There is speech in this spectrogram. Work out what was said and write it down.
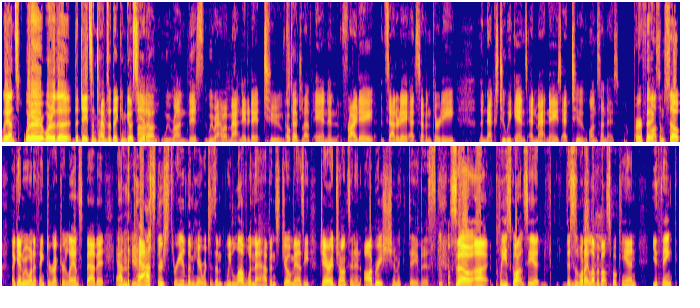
Lance, what are what are the the dates and times that they can go see it Uh, on? We run this. We have a matinee today at two. Okay. Stage left, and then Friday and Saturday at seven thirty. The next two weekends and matinees at two on Sundays. Perfect. Awesome. So again, we want to thank director Lance Babbitt and Thank the you. cast. There's three of them here, which is um, we love when that happens. Joe Mazzy, Jared Johnson, and Aubrey Shimmick Davis. so uh, please go out and see it. This is what I love about Spokane. You think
